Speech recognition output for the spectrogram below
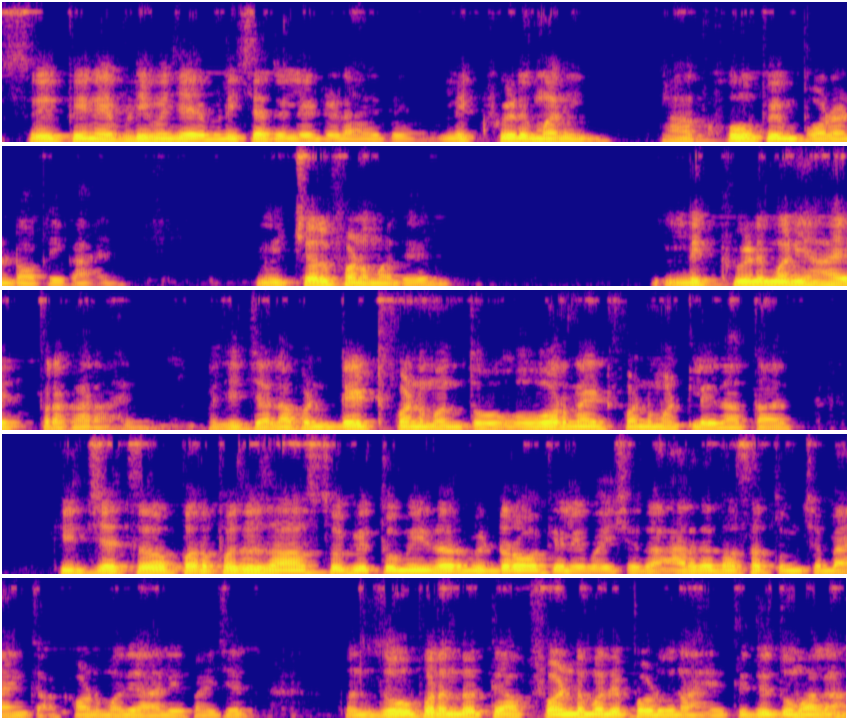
स्वीप इन एफ डी म्हणजे एफ डीच्या रिलेटेड आहे ते. लिक्विड मनी हा खूप इम्पॉर्टंट टॉपिक आहे. म्युच्युअल फंडमध्ये लिक्विड मनी हा एक प्रकार आहे. म्हणजे ज्याला आपण डेट फंड म्हणतो ओव्हरनाईट फंड म्हटले जातात. की ज्याचं पर्पजच हा असतो की तुम्ही जर विड्रॉ केले पैसे तर अर्ध्या तासात तुमच्या बँक अकाउंटमध्ये आले पाहिजेत. पण जोपर्यंत त्या फंडमध्ये पडून आहे तिथे तुम्हाला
